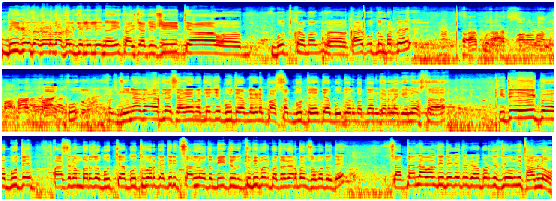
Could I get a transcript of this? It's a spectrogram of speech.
मी काही तक्रार दाखल केलेली नाही. कालच्या दिवशी त्या अ, बूथ क्रमांक अ, काय बूथ नंबर ते? जुन्या गावातल्या शाळेमधले जे बूथ आहे आपल्याकडे पाच सात बूथ आहे त्या बूथवर मतदान करायला गेलो असता तिथे एक अ, बूथ आहे पाच नंबरचं बूथ. त्या बूथवर काहीतरी चाललं होतं. मी तुम्ही पण पत्रकार पण सोबत होते. जाताना मला तिथे काहीतरी गडबड दिसली म्हणून मी थांबलो.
